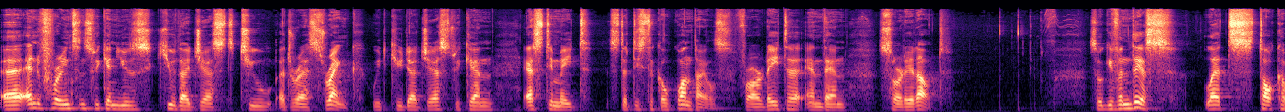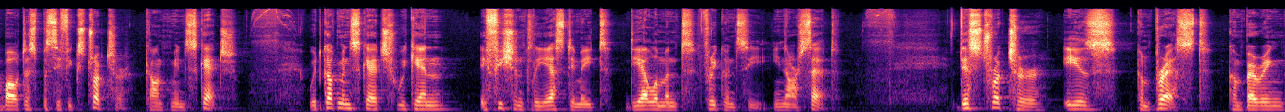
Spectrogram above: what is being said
Uh, and for instance, we can use QDigest to address rank. With QDigest, we can estimate statistical quantiles for our data and then sort it out. So given this, let's talk about a specific structure, count-min-sketch. With count-min-sketch, we can efficiently estimate the element frequency in our set. This structure is compressed, comparing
